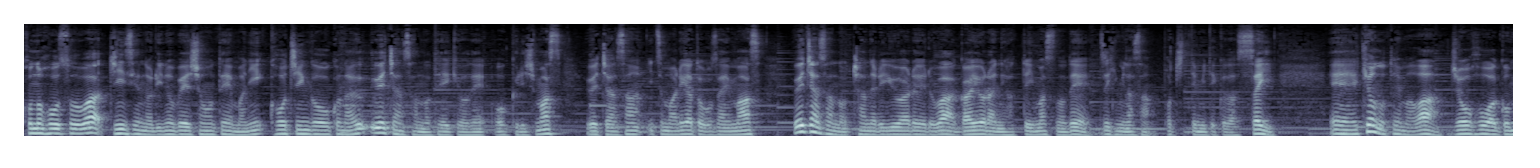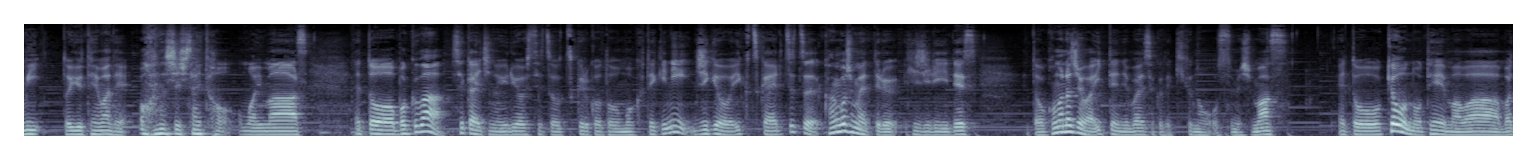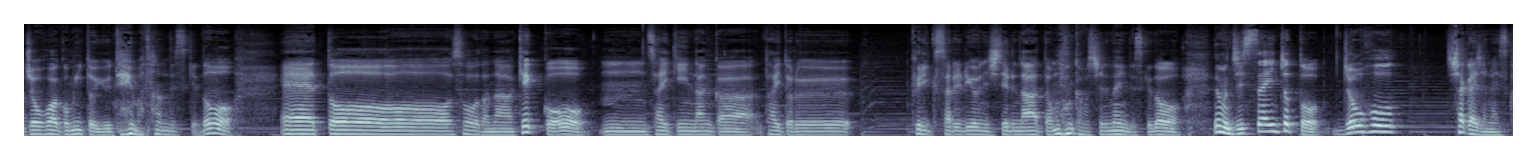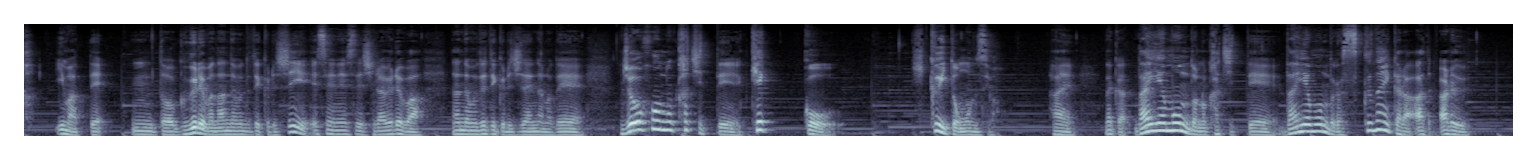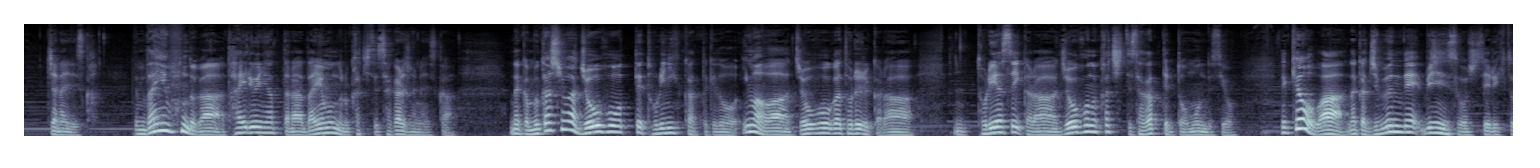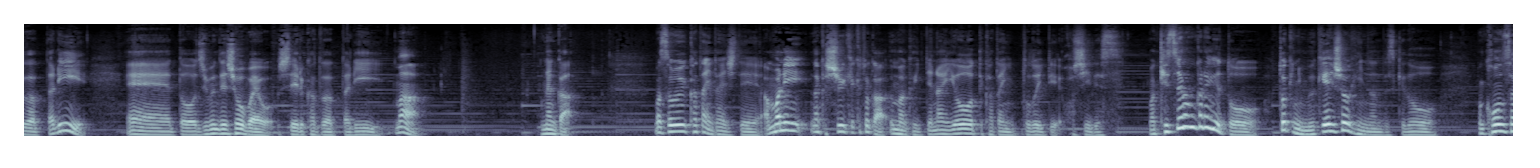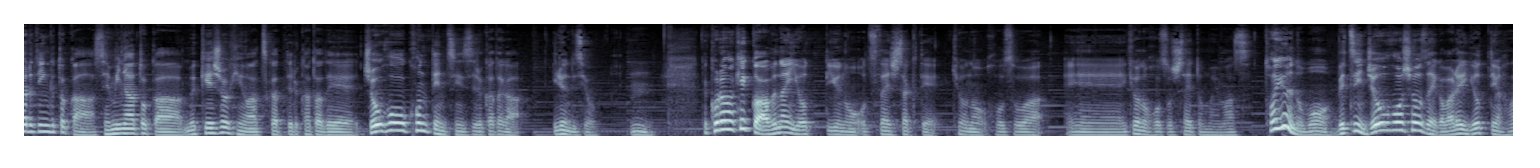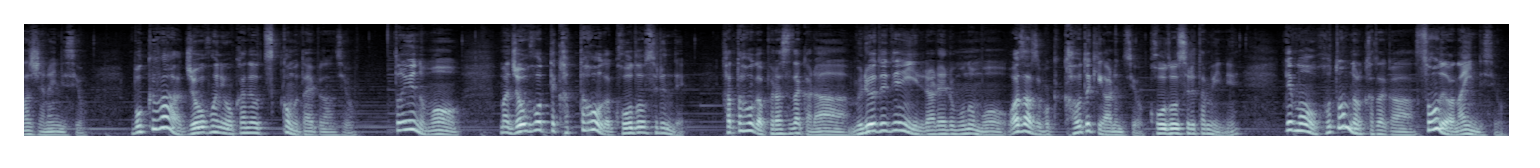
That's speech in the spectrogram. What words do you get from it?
この放送は人生のリノベーションをテーマにコーチングを行う上ちゃんさんの提供でお送りします。上ちゃんさんいつもありがとうございます。上ちゃんさんのチャンネル URL は概要欄に貼っていますのでぜひ皆さんポチってみてください、えー、今日のテーマは情報はゴミというテーマで お話ししたいと思います。えっと、僕は世界一の医療施設を作ることを目的に事業をいくつかやりつつ看護師もやってるひじりです、えっと、このラジオは1.2倍速で聞くのをお勧めします。えっと、今日のテーマは、まあ、情報はゴミというテーマなんですけど、え、っと、そうだな、結構、うん、最近なんかタイトルクリックされるようにしてるなって思うかもしれないんですけど、でも実際ちょっと情報社会じゃないですか、今って。うんと、ググれば何でも出てくるし、SNS で調べれば何でも出てくる時代なので、情報の価値って結構低いと思うんですよ。はい。なんかダイヤモンドの価値ってダイヤモンドが少ないからあるじゃないですか。でもダイヤモンドが大量にあったらダイヤモンドの価値って下がるじゃないですか。なんか昔は情報って取りにくかったけど今は情報が取れるから取りやすいから情報の価値って下がってると思うんですよ。で今日はなんか自分でビジネスをしてる人だったりえーと、と自分で商売をしている方だったりまあなんかまあ、そういう方に対してあまりなんか集客とかうまくいってないよって方に届いてほしいです、まあ、結論から言うと特に無形商品なんですけどコンサルティングとかセミナーとか無形商品を扱ってる方で情報をコンテンツにする方がいるんですようん、でこれは結構危ないよっていうのをお伝えしたくて今日の放送は、えー、今日の放送したいと思います。というのも別に情報商材が悪いよっていう話じゃないんですよ。僕は情報にお金を突っ込むタイプなんですよ。というのもまあ、情報って買った方が行動するんで買った方がプラスだから無料で手に入れられるものもわざわざ僕買う時があるんですよ。行動するためにね。でもほとんどの方がそうではないんですよ。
